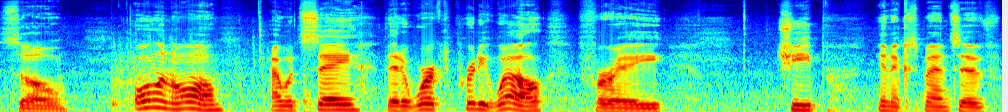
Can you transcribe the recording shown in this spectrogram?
So all in all, I would say that it worked pretty well for a cheap, inexpensive,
